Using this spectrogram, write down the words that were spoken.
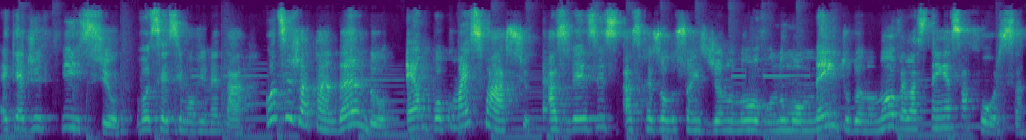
é que é difícil você se movimentar. Quando você já está andando, é um pouco mais fácil. Às vezes, as resoluções de ano novo, no momento do ano novo, elas têm essa força,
